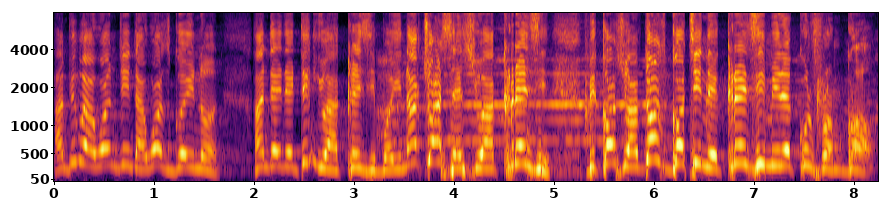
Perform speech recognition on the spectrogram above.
And people are wondering that what's going on. And then they think you are crazy. But in actual sense, you are crazy because you have just gotten a crazy miracle from God.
